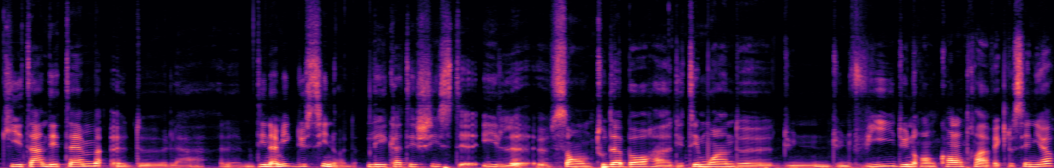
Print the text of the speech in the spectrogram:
qui est un des thèmes euh, de la euh, dynamique du synode. Les catéchistes, ils euh, sont tout d'abord des témoins d'une vie, d'une rencontre avec le Seigneur.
